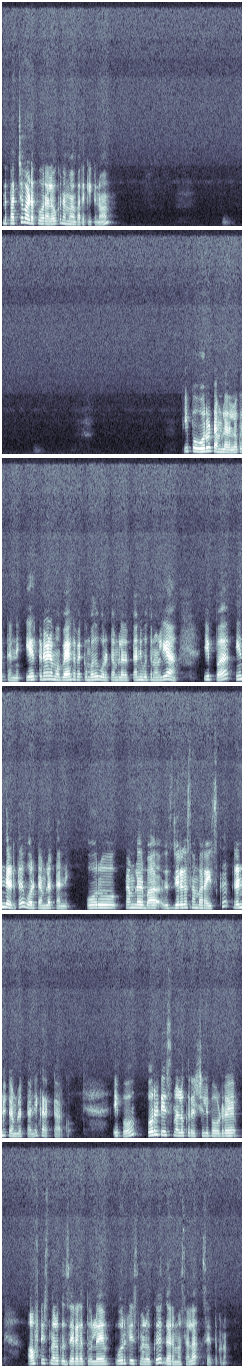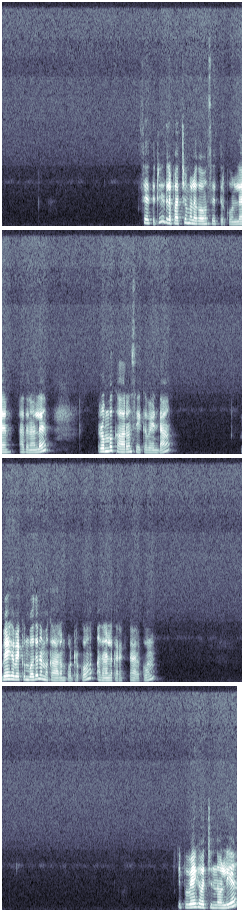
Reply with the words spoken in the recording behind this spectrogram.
இந்த பச்சை வடை போகிற அளவுக்கு நம்ம வதக்கிக்கணும். இப்போ ஒரு டம்ளர் அளவுக்கு தண்ணி. ஏற்கனவே நம்ம வேக வைக்கும்போது ஒரு டம்ளர் தண்ணி ஊற்றணும் இல்லையா? இப்போ இந்த இடத்துல ஒரு டம்ளர் தண்ணி. ஒரு டம்ளர் பா ஜீரக சாம்பார் ரைஸ்க்கு ரெண்டு டம்ளர் தண்ணி கரெக்டாக இருக்கும். இப்போது ஒரு டீஸ்பூன் அளவுக்கு red chilli powder half teaspoon அளவுக்கு ஜீரகத்தூள் ஒரு டீஸ்பூன் அளவுக்கு கரம் மசாலா சேர்த்துக்கணும். சேர்த்துட்டு இதில் பச்சை மிளகாவும் சேர்த்துருக்கோம்ல அதனால் ரொம்ப காரம் சேர்க்க வேண்டாம். வேக வைக்கும்போது நம்ம காரம் போட்டிருக்கோம் அதனால் கரெக்டாக இருக்கும். இப்போ வேக வச்சுருந்தோம் இல்லையா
